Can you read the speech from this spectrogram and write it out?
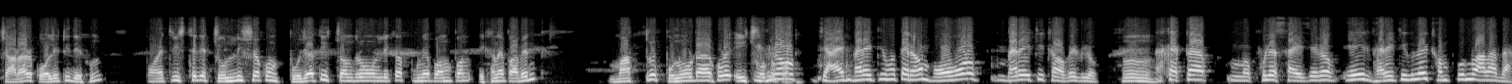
চারার কোয়ালিটি দেখুন পঁয়ত্রিশ থেকে চল্লিশ রকম প্রজাতির চন্দ্রমল্লিকা পুনে পম্পন এখানে পাবেন। মাত্র পনেরো টাকা করে এই ছোট জায়েন্ট ভ্যারাইটির মতো এরকম বড় বড় ভ্যারাইটি সব এগুলো। এক একটা ফুলের সাইজ এরকম এই ভ্যারাইটি গুলোই সম্পূর্ণ আলাদা।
